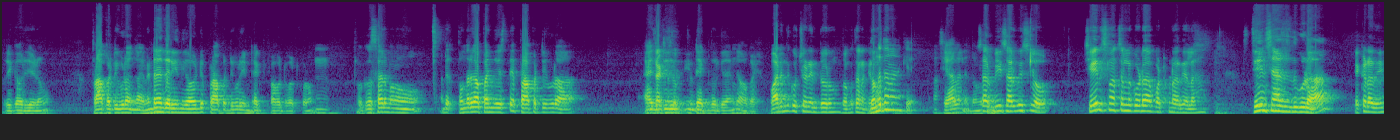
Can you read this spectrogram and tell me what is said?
రికవర్ చేయడం. ప్రాపర్టీ కూడా ఇంకా వెంటనే జరిగింది కాబట్టి ప్రాపర్టీ కూడా ఇంటాక్ట్ ప్రాపర్టీ పట్టుకోవడం. ఒక్కొక్కసారి మనం అంటే తొందరగా పని చేస్తే ప్రాపర్టీ కూడా ఇంటాక్ట్ దొరికేదానికి అవకాశం. వాడు ఎందుకు వచ్చాడు ఎంత దూరం? దొంగతనం కదా? దొంగతనానికే చేయాలని సార్ దొంగతనం మీ సర్వీస్లో చైన్ స్నాచనలు కూడా పట్టుకున్నారు కదా? చైన్ స్నాచ్ కూడా ఎక్కడ అది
